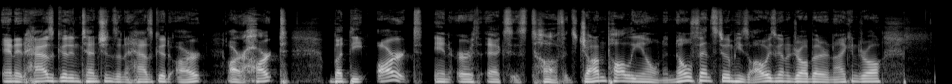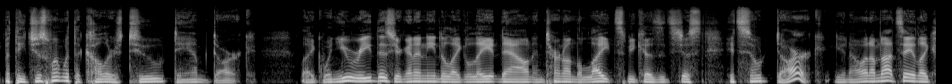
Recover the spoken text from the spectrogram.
and it has good intentions and it has good art, our heart, but the art in Earth X is tough. It's John Paul Leon, and no offense to him, he's always going to draw better than I can draw, but they just went with the colors too damn dark. Like when you read this, you're gonna need to like lay it down and turn on the lights because it's just it's so dark, you know. And I'm not saying like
